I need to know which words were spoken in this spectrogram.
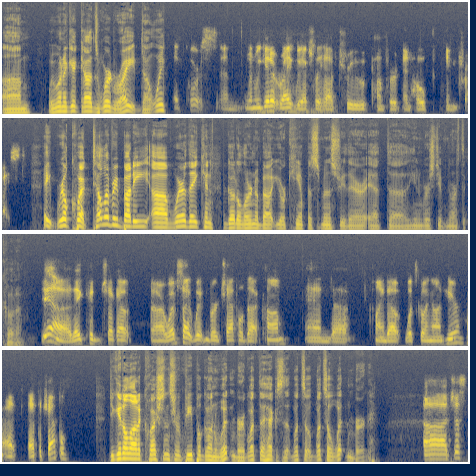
Um, we want to get God's word right, don't we? Of course. And when we get it right, we actually have true comfort and hope in Christ. Hey, real quick, tell everybody uh, where they can go to learn about your campus ministry there at uh, the University of North Dakota. Yeah, they could check out our website, wittenbergchapel.com, and uh, find out what's going on here at, at the chapel. Do you get a lot of questions from people going Wittenberg? What the heck is that? What's a what's a Wittenberg? Uh, just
